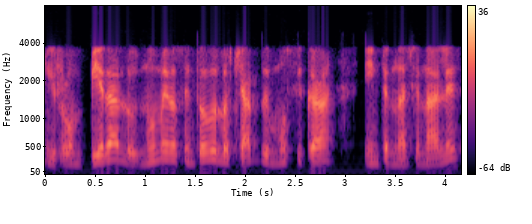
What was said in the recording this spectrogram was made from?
y rompiera los números en todos los charts de música internacionales,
